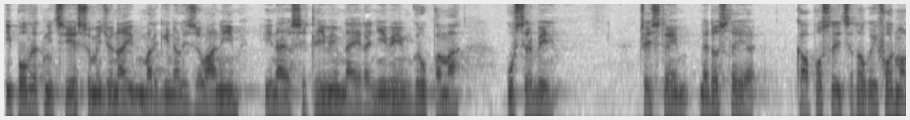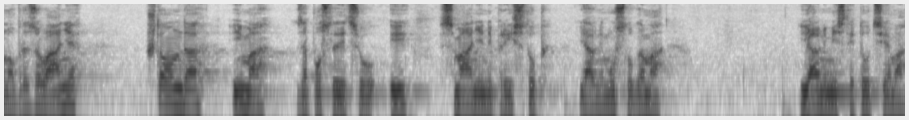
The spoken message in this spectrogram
i povratnici jesu među najmarginalizovanijim i najosjetljivijim, najranjivijim grupama u Srbiji. Često im nedostaje kao posljedica toga i formalno obrazovanje, što onda ima za posljedicu i smanjeni pristup javnim uslugama, javnim institucijama,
